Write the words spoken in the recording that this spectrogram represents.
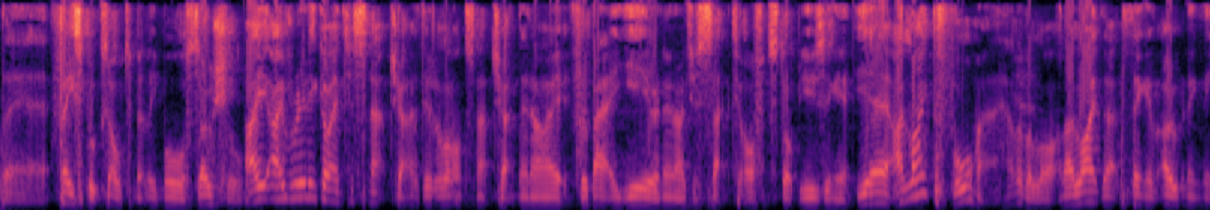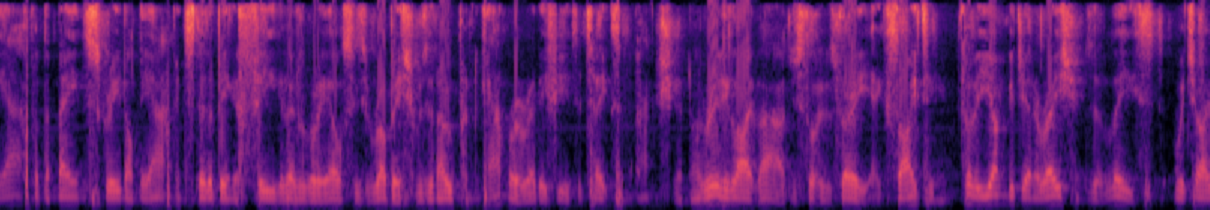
there. Facebook's ultimately more social. I, I really got into Snapchat. I did a lot on Snapchat, and then I, for about a year, and then I just sacked it off and stopped using it. Yeah, I like the format hell of a lot, and I like that thing of opening the app and the main screen on the app instead of being a feed of everybody else's rubbish was an open camera ready for you to take some action. I really like that. I just thought it was very exciting for the younger generations, at least, which I,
